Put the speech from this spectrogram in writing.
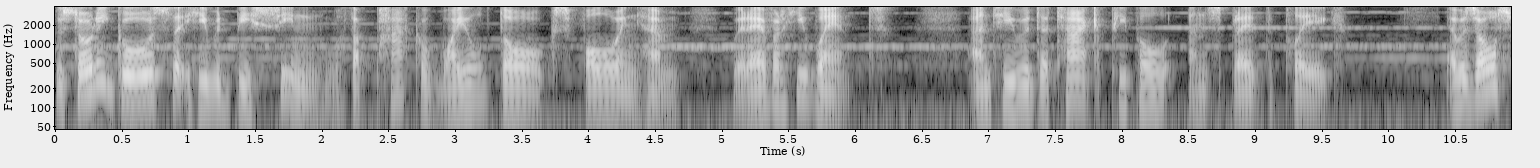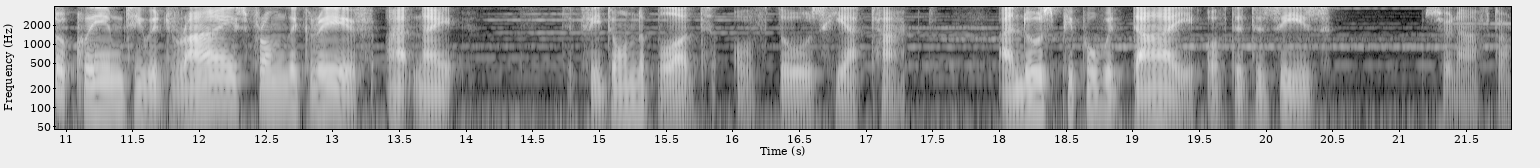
The story goes that he would be seen with a pack of wild dogs following him wherever he went, and he would attack people and spread the plague. It was also claimed he would rise from the grave at night to feed on the blood of those he attacked, and those people would die of the disease soon after.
